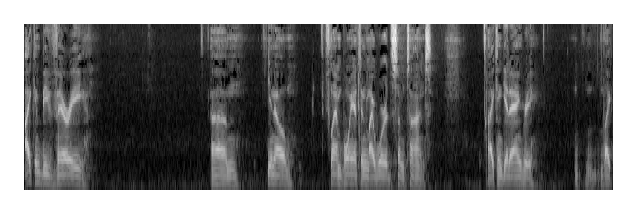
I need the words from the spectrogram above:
I can be very, um, you know, flamboyant in my words sometimes. I can get angry, like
